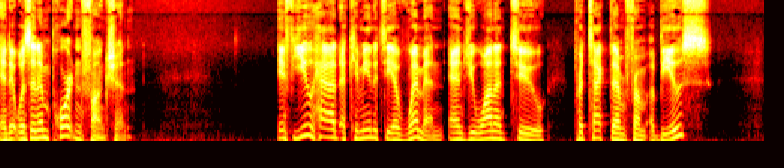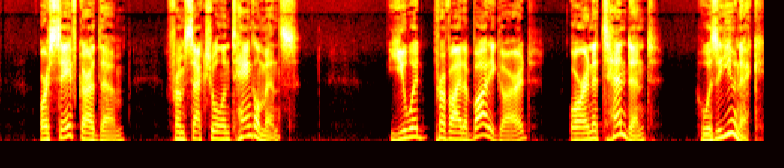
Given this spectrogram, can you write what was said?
and it was an important function. If you had a community of women and you wanted to protect them from abuse or safeguard them from sexual entanglements, you would provide a bodyguard or an attendant who was a eunuch,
